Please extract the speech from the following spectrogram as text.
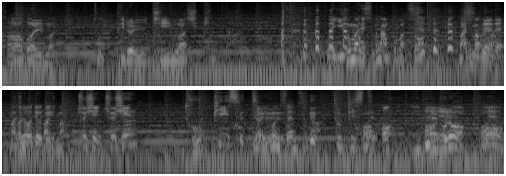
거벌먼 두피를 진화시킨다. 나 이것만 있으면 안 뽑았어. 마지막으로 네네. 봐. 마지막 어디 어디 어디. 마지막. 추신 추신 두피스트. 야 이건 센스다. 두피스트. 어? 일부러 예. 어, 네.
